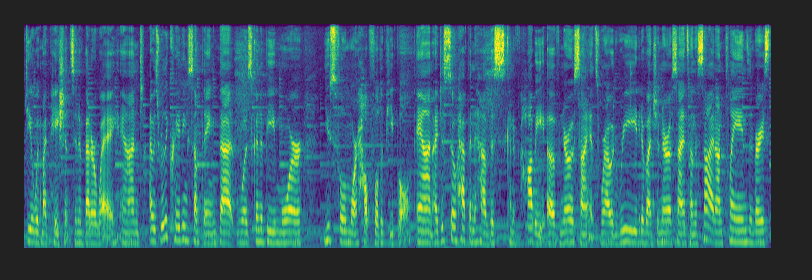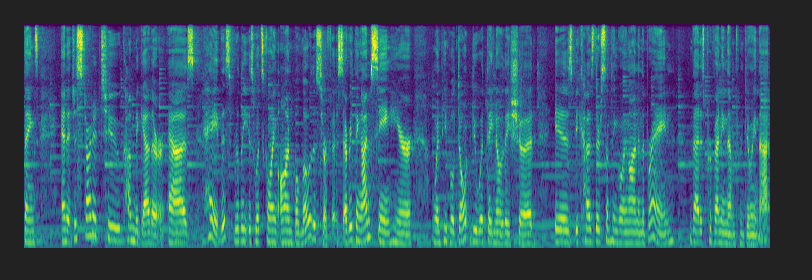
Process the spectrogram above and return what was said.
deal with my patients in a better way. And I was really craving something that was going to be more useful, more helpful to people. And I just so happened to have this kind of hobby of neuroscience where I would read a bunch of neuroscience on the side on planes and various things. And it just started to come together as, hey, this really is what's going on below the surface. Everything I'm seeing here when people don't do what they know they should is because there's something going on in the brain that is preventing them from doing that.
